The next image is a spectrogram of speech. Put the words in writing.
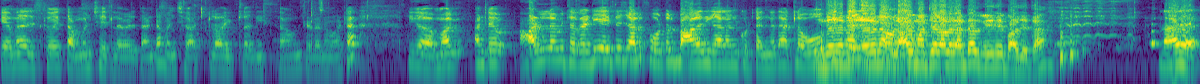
కెమెరా తీసుకుపోయి తమ్ముని చేతిలో పెడతా అంటే మంచిగా అట్లా ఇట్లా తీస్తూ ఉంటాడు అనమాట ఇక మాకు అంటే ఆడలో ఇట్లా రెడీ అయితే చాలు. ఫోటోలు బాగా దిగాలనుకుంటాం కదా. అట్లా బాధ్యత. నాదే.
